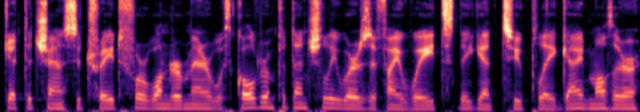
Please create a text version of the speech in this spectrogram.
get the chance to trade for Wandermare with Cauldron potentially, whereas if I wait, they get to play Guidemother,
